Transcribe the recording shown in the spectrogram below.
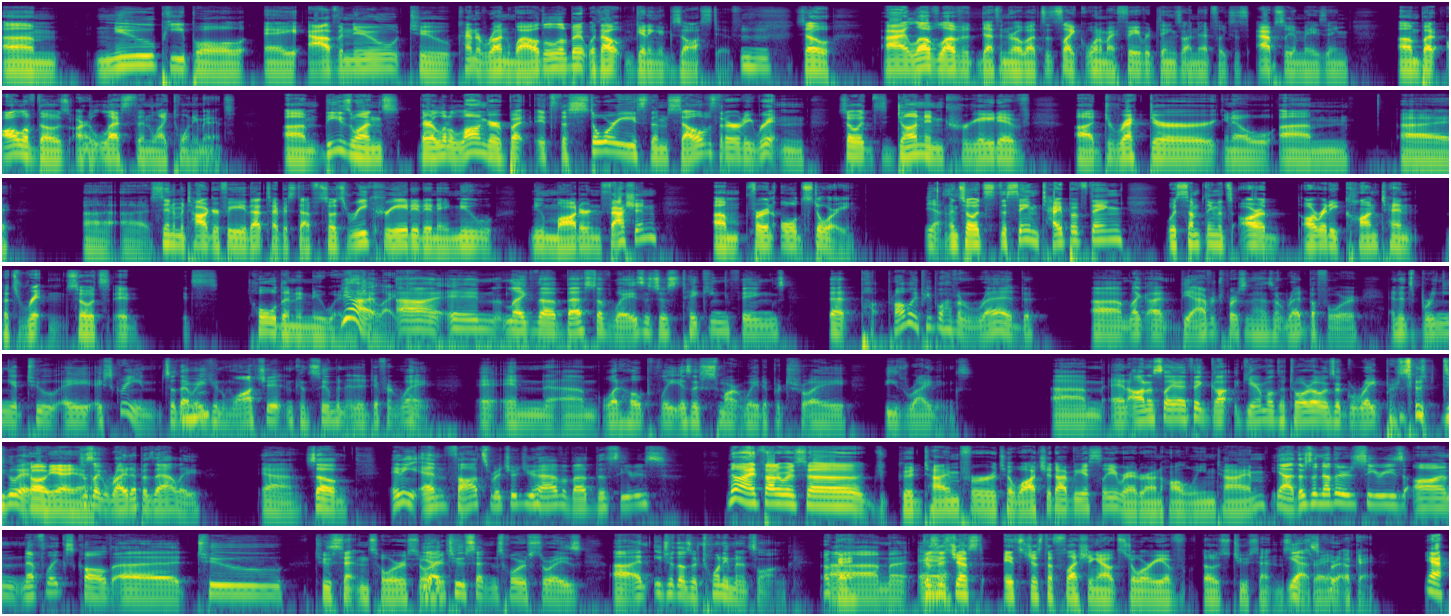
um new people a avenue to kind of run wild a little bit without getting exhaustive. Mhm. So I love Love Death and Robots. It's like one of my favorite things on Netflix. It's absolutely amazing. Um, but all of those are less than like 20 minutes. Um, these ones they're a little longer, but it's the stories themselves that are already written. So it's done in creative uh, director, you know, um, uh, uh, uh, cinematography, that type of stuff. So it's recreated in a new, new modern fashion um, for an old story. Yes. And so it's the same type of thing with something that's ar- already content that's written. So it's it it's told in a new way, yeah, which I like. uh, in like the best of ways is just taking things that p- probably people haven't read, um, like uh, the average person hasn't read before, and it's bringing it to a, a screen so that way you can watch it and consume it in a different way, and um, what hopefully is a smart way to portray these writings. Um, and honestly, I think Guillermo del Toro is a great person to do it oh yeah, yeah. just like right up his alley. Yeah. So, any end thoughts, Richard, you have about this series? No, I thought it was a good time for to watch it. Obviously, right around Halloween time. Yeah, there's another series on Netflix called uh two Two sentence horror stories. yeah two sentence horror stories, uh, and each of those are 20 minutes long. Okay. Um, Because and- it's just it's just a fleshing out story of those two sentences. Yes, right. correct. Okay. Yeah.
